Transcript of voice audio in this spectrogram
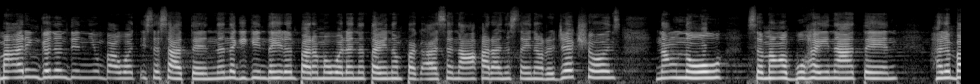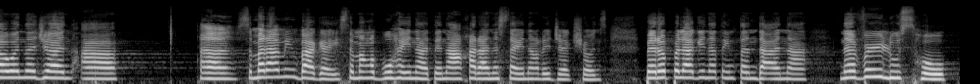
maaring ganun din yung bawat isa sa atin na nagiging dahilan para mawalan na tayo ng pag-asa, nakakaranas tayo ng rejections, ng no sa mga buhay natin. Halimbawa na dyan, uh, uh, sa maraming bagay, sa mga buhay natin, nakakaranas tayo ng rejections. Pero palagi nating tandaan na never lose hope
